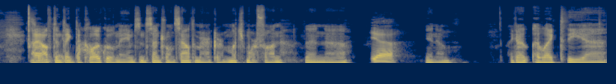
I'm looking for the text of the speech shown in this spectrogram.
I often like, think the colloquial names in Central and South America are much more fun than uh, Yeah. you know. Like I, I liked the uh,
